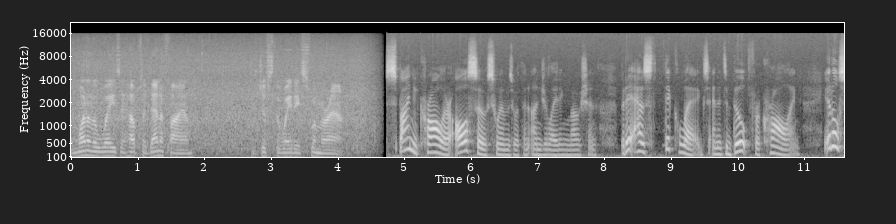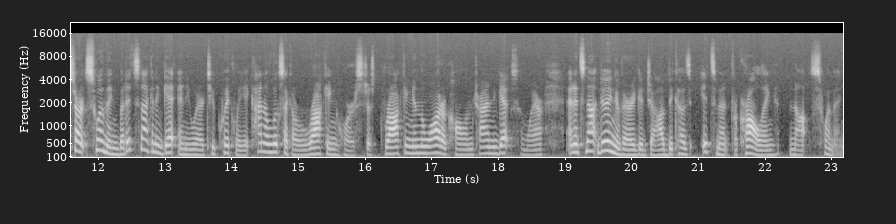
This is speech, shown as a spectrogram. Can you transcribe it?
And one of the ways it helps identify them is just the way they swim around. Spiny crawler also swims with an undulating motion, but it has thick legs and it's built for crawling. It'll start swimming, but it's not going to get anywhere too quickly. It kind of looks like a rocking horse, just rocking in the water column trying to get somewhere, and it's not doing a very good job because it's meant for crawling, not swimming.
